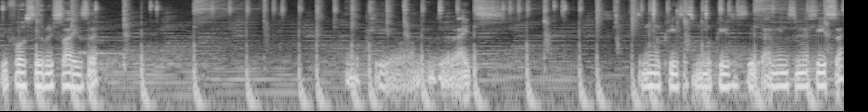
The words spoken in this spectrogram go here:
before si-resize eh? okay um, the right. Simnciphise simnciphise I mean simehlise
